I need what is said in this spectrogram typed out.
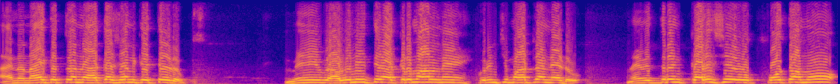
ఆయన నాయకత్వాన్ని ఆకాశానికి ఎత్తాడు. మీ అవినీతి అక్రమాలని గురించి మాట్లాడినాడు. మేమిద్దరం కలిసి పోతాము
